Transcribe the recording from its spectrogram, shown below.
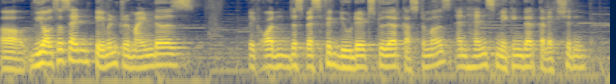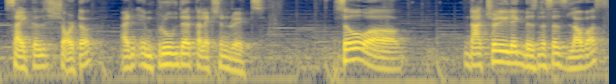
Uh, we also send payment reminders like on the specific due dates to their customers and hence making their collection cycles shorter and improve their collection rates so uh, naturally like businesses love us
